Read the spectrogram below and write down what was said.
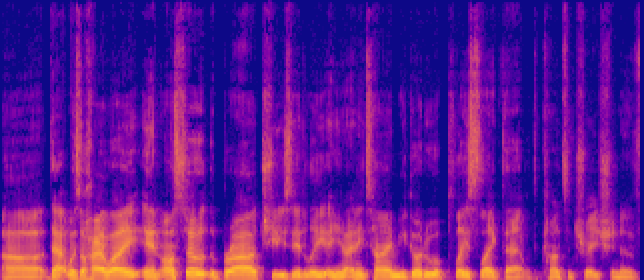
Uh, that was a highlight, and also the Bra Cheese Italy. You know, anytime you go to a place like that with the concentration of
